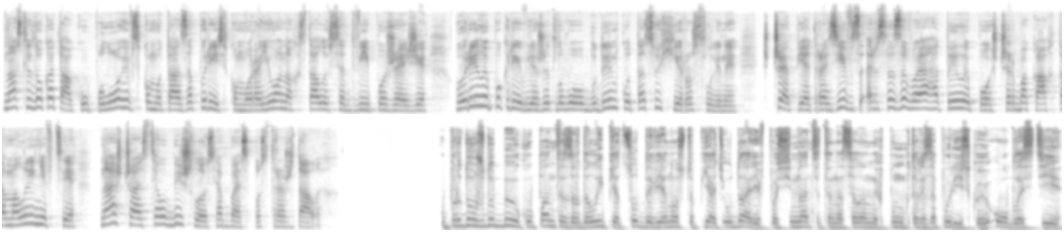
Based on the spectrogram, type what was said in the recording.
Внаслідок атаки у Пологівському та Запорізькому районах сталося дві пожежі. Горіли покрівлі житлового будинку та сухі рослини. Ще п'ять разів з РСЗВ гатили по Щербаках та Малинівці. На щастя, обійшлося без постраждалих. Упродовж доби окупанти завдали 595 ударів по 17 населених пунктах Запорізької області.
